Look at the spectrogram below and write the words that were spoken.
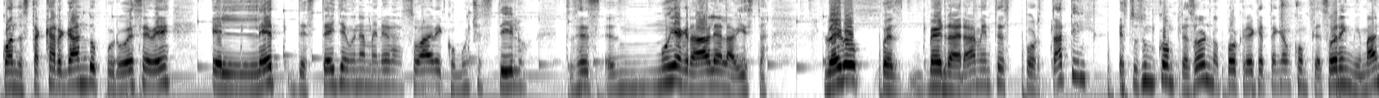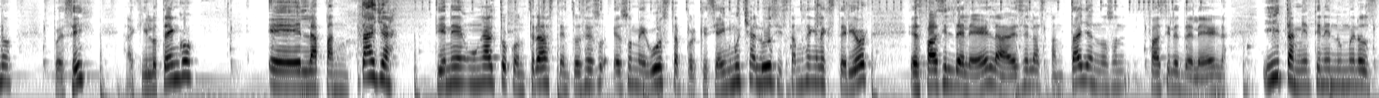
cuando está cargando por USB el LED destella de una manera suave con mucho estilo, entonces es muy agradable a la vista. Luego, pues verdaderamente es portátil. Esto es un compresor, no puedo creer que tenga un compresor en mi mano. Pues sí, aquí lo tengo. Eh, la pantalla tiene un alto contraste, entonces eso, eso, me gusta porque si hay mucha luz y estamos en el exterior es fácil de leerla, a veces las pantallas no son fáciles de leerla y también tiene números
